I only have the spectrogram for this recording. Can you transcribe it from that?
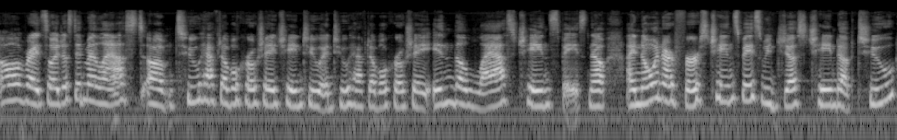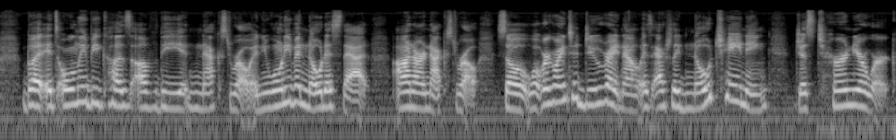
Alright, so I just did my last um, two half double crochet, chain two, and two half double crochet in the last chain space. Now, I know in our first chain space we just chained up two, but it's only because of the next row, and you won't even notice that on our next row. So what we're going to do right now is actually no chaining, just turn your work.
